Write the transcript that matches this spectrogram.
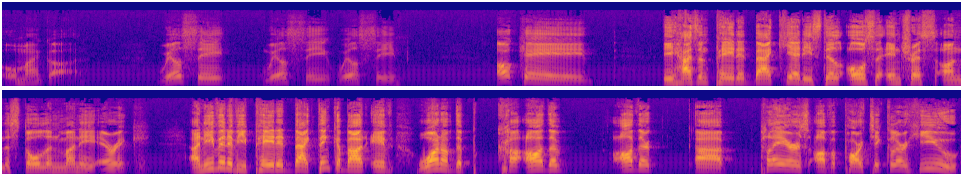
Oh my God. We'll see. We'll see. We'll see. Okay, he hasn't paid it back yet. He still owes the interest on the stolen money, Eric. And even if he paid it back, think about if one of the other other uh, players of a particular hue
